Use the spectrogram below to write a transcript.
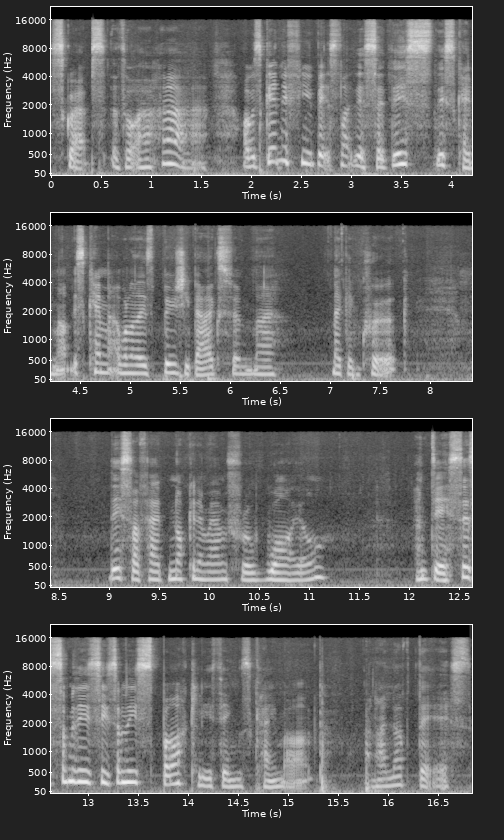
scraps. I thought, aha! I was getting a few bits like this. So this this came up. This came out of one of those bougie bags from uh, Megan Crook. This I've had knocking around for a while, and this. There's some of these. See, some of these sparkly things came up, and I love this.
